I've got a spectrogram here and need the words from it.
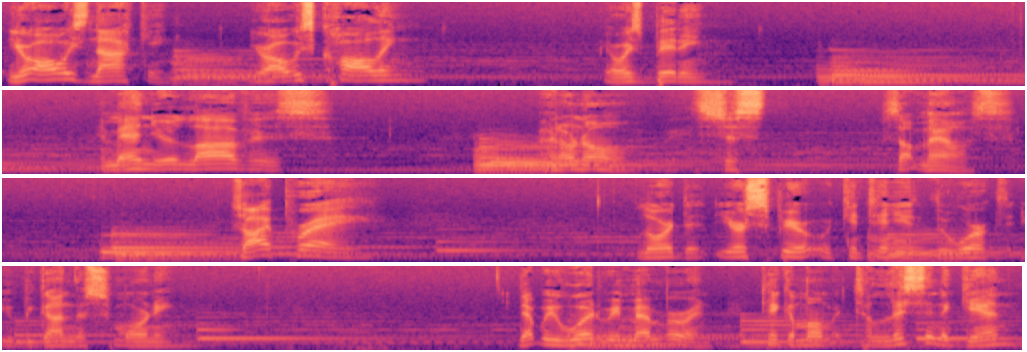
You're always knocking. You're always calling. You're always bidding. And man, your love is, I don't know, it's just something else. So I pray, Lord, that your spirit would continue the work that you've begun this morning. That we would remember and take a moment to listen again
